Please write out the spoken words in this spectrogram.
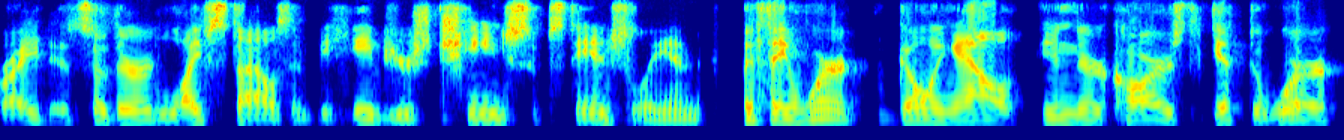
right? So their lifestyles and behaviors changed substantially. And if they weren't going out in their cars to get to work,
